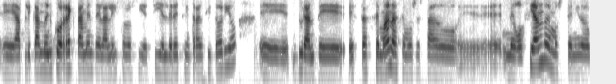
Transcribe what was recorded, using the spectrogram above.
eh, aplicando incorrectamente la ley solo si es sí el derecho intransitorio. Eh, durante estas semanas hemos estado negociando, hemos tenido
